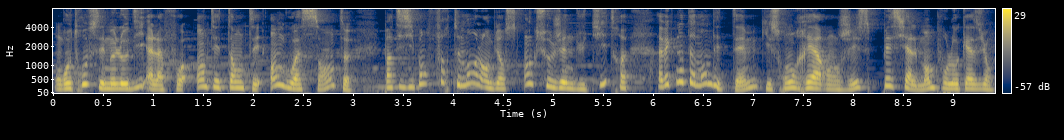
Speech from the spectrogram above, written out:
On retrouve ces mélodies à la fois entêtantes et angoissantes, participant fortement à l'ambiance anxiogène du titre, avec notamment des thèmes qui seront réarrangés spécialement pour l'occasion.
